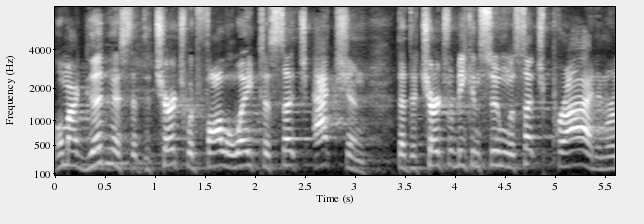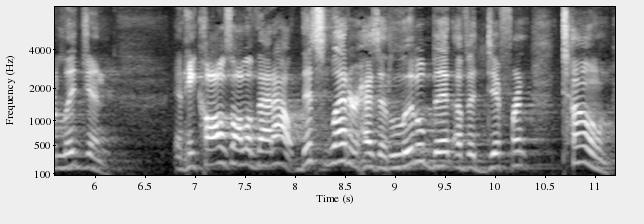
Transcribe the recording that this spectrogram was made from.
Oh my goodness, that the church would fall away to such action, that the church would be consumed with such pride and religion. And he calls all of that out. This letter has a little bit of a different tone.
